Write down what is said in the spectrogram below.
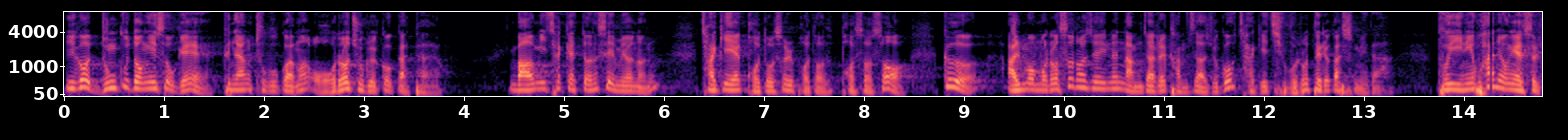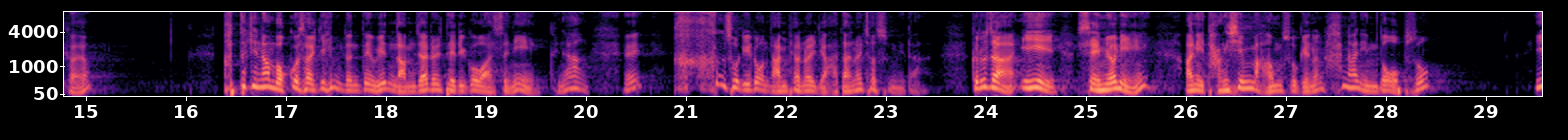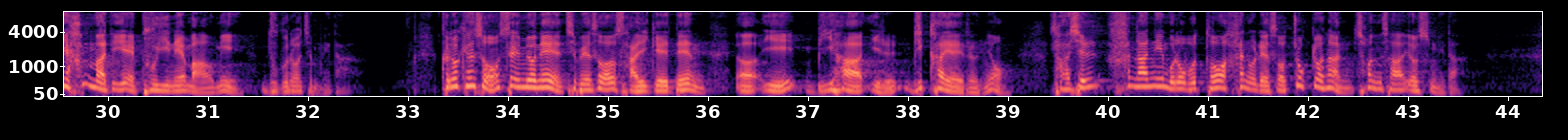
이거 눈구덩이 속에 그냥 두고 가면 얼어 죽을 것 같아요. 마음이 착했던 세면은 자기의 겉옷을 벗어서 그 알몸으로 쓰러져 있는 남자를 감싸주고 자기 집으로 데려갔습니다. 부인이 환영했을까요? 가뜩이나 먹고 살기 힘든데 왜 남자를 데리고 왔으니 그냥 예? 큰 소리로 남편을 야단을 쳤습니다. 그러자 이 세면이 아니 당신 마음 속에는 하나님도 없소? 이 한마디에 부인의 마음이 누그러집니다. 그렇게 해서 세면의 집에서 살게 된 이 미하일, 미카엘은요, 사실 하나님으로부터 하늘에서 쫓겨난 천사였습니다.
